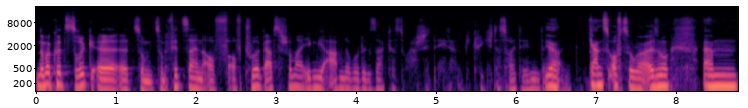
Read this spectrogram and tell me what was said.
Nochmal kurz zurück äh, zum, zum Fitsein auf, auf Tour. Gab es schon mal irgendwie Abende, wo du gesagt hast, oh shit, ey, wie kriege ich das heute hin? Ja, ganz oft sogar. Also, ähm,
